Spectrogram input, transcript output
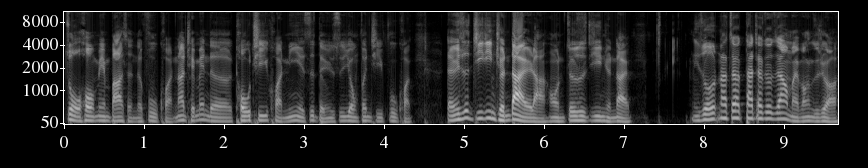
做后面八成的付款。那前面的头期款，你也是等于是用分期付款，等于是基金全贷啦，哦，就是基金全贷。你说那这大家就这样买房子就好，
